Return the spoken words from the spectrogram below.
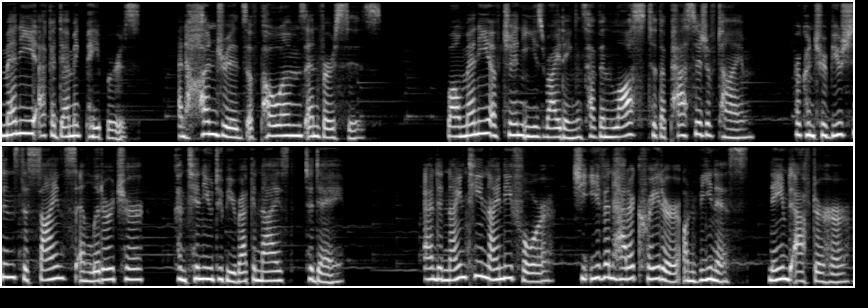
many academic papers, and hundreds of poems and verses. While many of Zhen Yi's writings have been lost to the passage of time, her contributions to science and literature continue to be recognized today. And in 1994, she even had a crater on Venus named after her.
